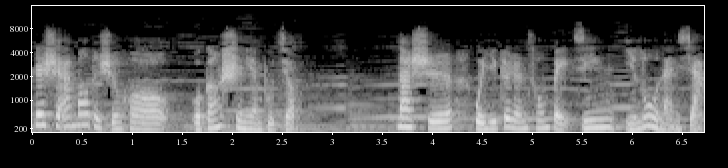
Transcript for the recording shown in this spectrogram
认识阿猫的时候，我刚失恋不久，那时我一个人从北京一路南下，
